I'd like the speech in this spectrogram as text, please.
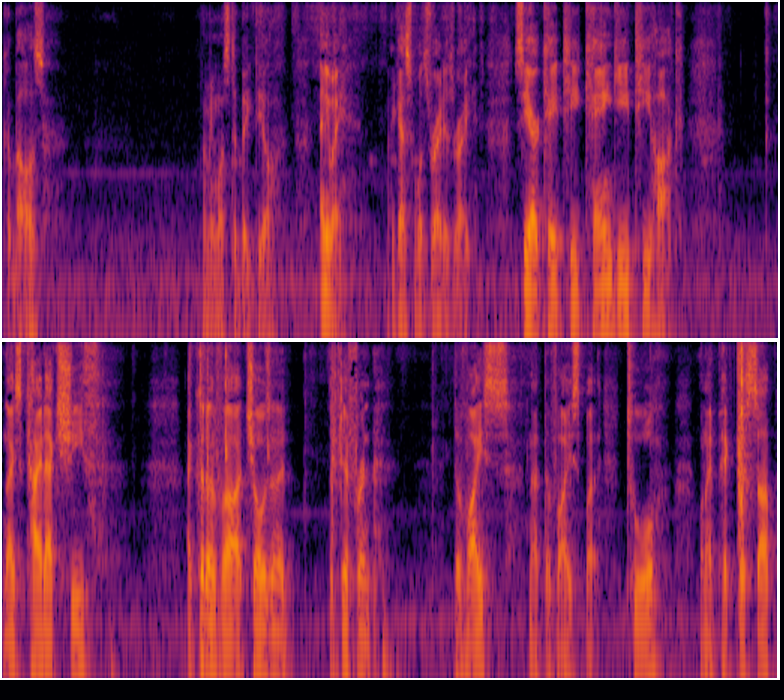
Cabela's. I mean, what's the big deal? Anyway, I guess what's right is right. CRKT Kangee T-Hawk nice Kydex sheath. I could have uh, chosen a, a, different device, not device, but tool when I picked this up.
